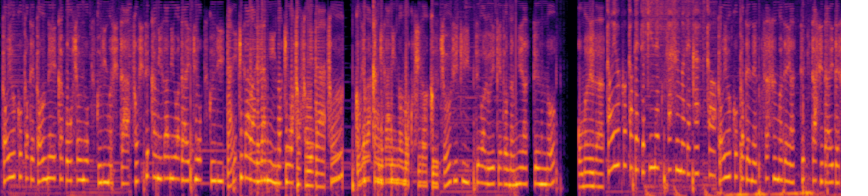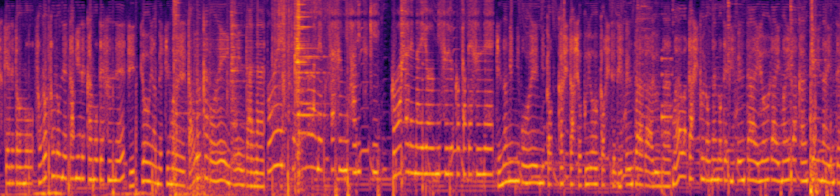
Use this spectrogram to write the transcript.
ということで透明化ポーションを作りました。そして神々は大地を作り、大地が我らに命を注いだ。そう、これは神々の目視録。正直言って悪いけど何やってんの？お前ら。ということで敵ネクサスまでカット。ということでネクサスまでやってきた次第ですけれども、そろそろネタ切れかもですね。実況やめちまえ。というか防衛員変だな。防衛っていうのはネクサスに張り付き、壊されないようにすることですね。ちなみに防衛に特化した職業としてディフェンダーがあるな。まあ私プロなのでディフェンダー栄養が今いが関係ないんで。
